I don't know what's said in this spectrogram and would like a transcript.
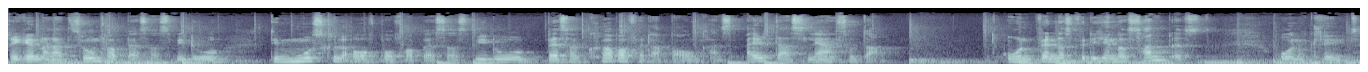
Regeneration verbesserst, wie du den Muskelaufbau verbesserst, wie du besser Körperfett abbauen kannst. All das lernst du da. Und wenn das für dich interessant ist und klingt,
